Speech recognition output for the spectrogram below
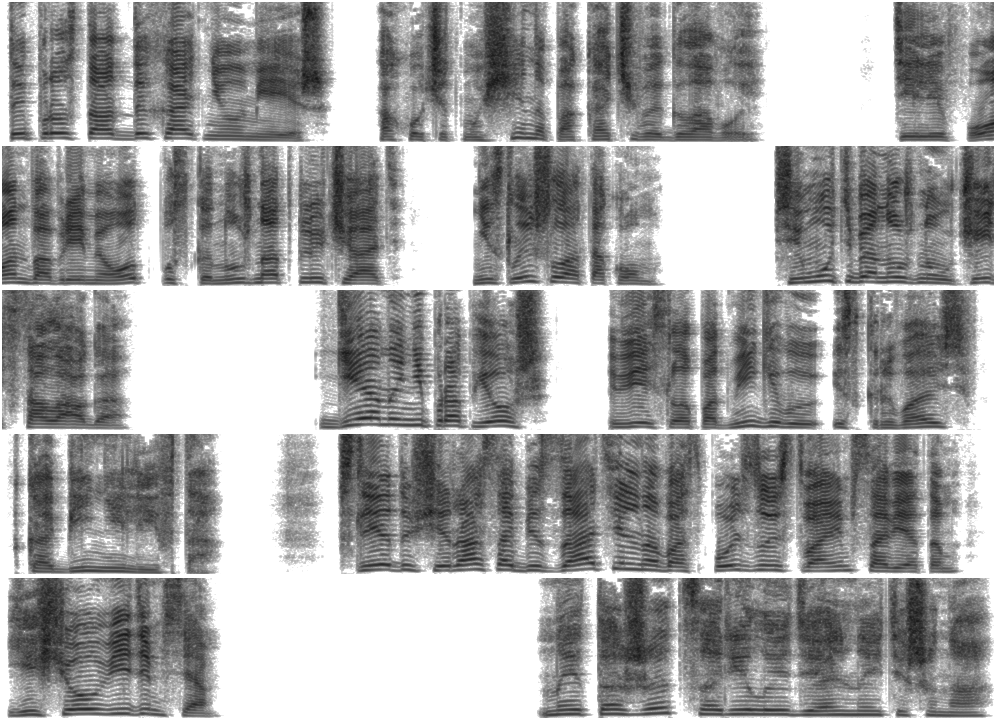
«Ты просто отдыхать не умеешь», — хохочет мужчина, покачивая головой. «Телефон во время отпуска нужно отключать. Не слышала о таком? Всему тебя нужно учить, салага!» «Гены не пропьешь!» — весело подмигиваю и скрываюсь в кабине лифта. В следующий раз обязательно воспользуюсь твоим советом. Еще увидимся!» На этаже царила идеальная тишина.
